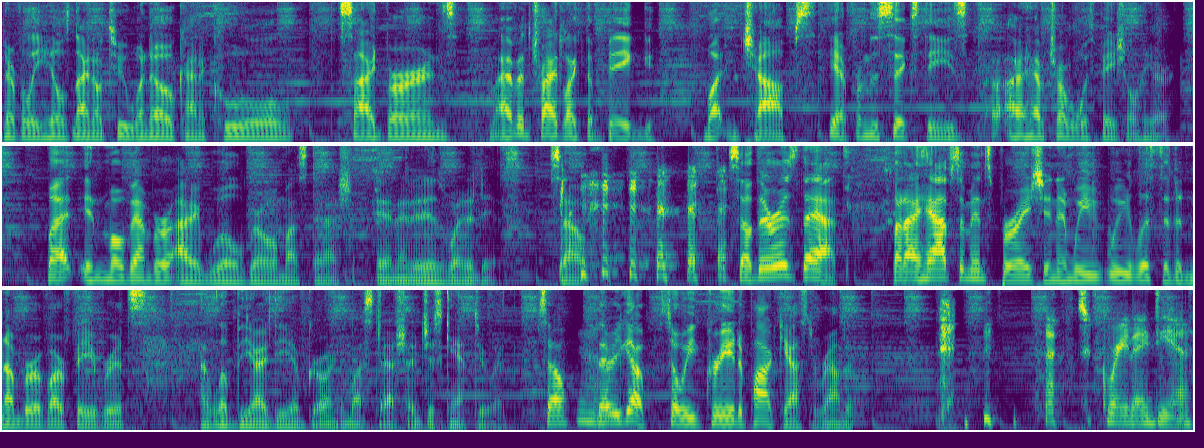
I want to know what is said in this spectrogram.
Beverly Hills 90210 kind of cool sideburns. I haven't tried like the big mutton chops. Yeah, from the 60s. I have trouble with facial hair. But in November, I will grow a mustache, and it is what it is. So, so there is that. But I have some inspiration, and we we listed a number of our favorites I love the idea of growing a mustache. I just can't do it. So Yeah. there you go. So we create a podcast around it. It's a great idea.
